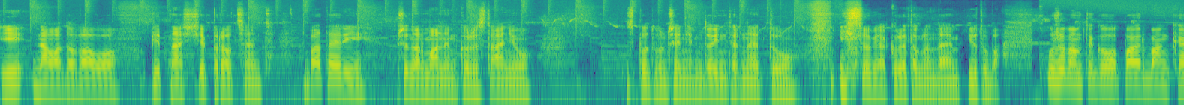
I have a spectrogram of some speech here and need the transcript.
i naładowało 15% baterii przy normalnym korzystaniu z podłączeniem do internetu i sobie akurat oglądałem YouTube'a. Używam tego powerbanka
